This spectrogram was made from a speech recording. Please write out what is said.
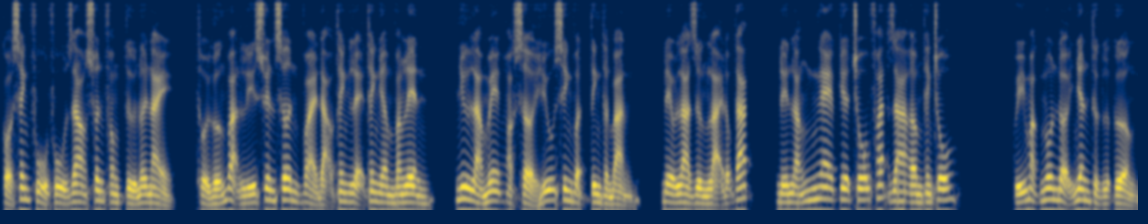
cỏ xanh phủ phù giao xuân phong từ nơi này, thổi hướng vạn lý xuyên sơn vài đạo thanh lệ thanh âm vang lên, như là mê hoặc sở hữu sinh vật tinh thần bản, đều là dừng lại động tác, đến lắng nghe kia chỗ phát ra âm thanh chỗ. Quý mặc nôn đợi nhân thực lực cường,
